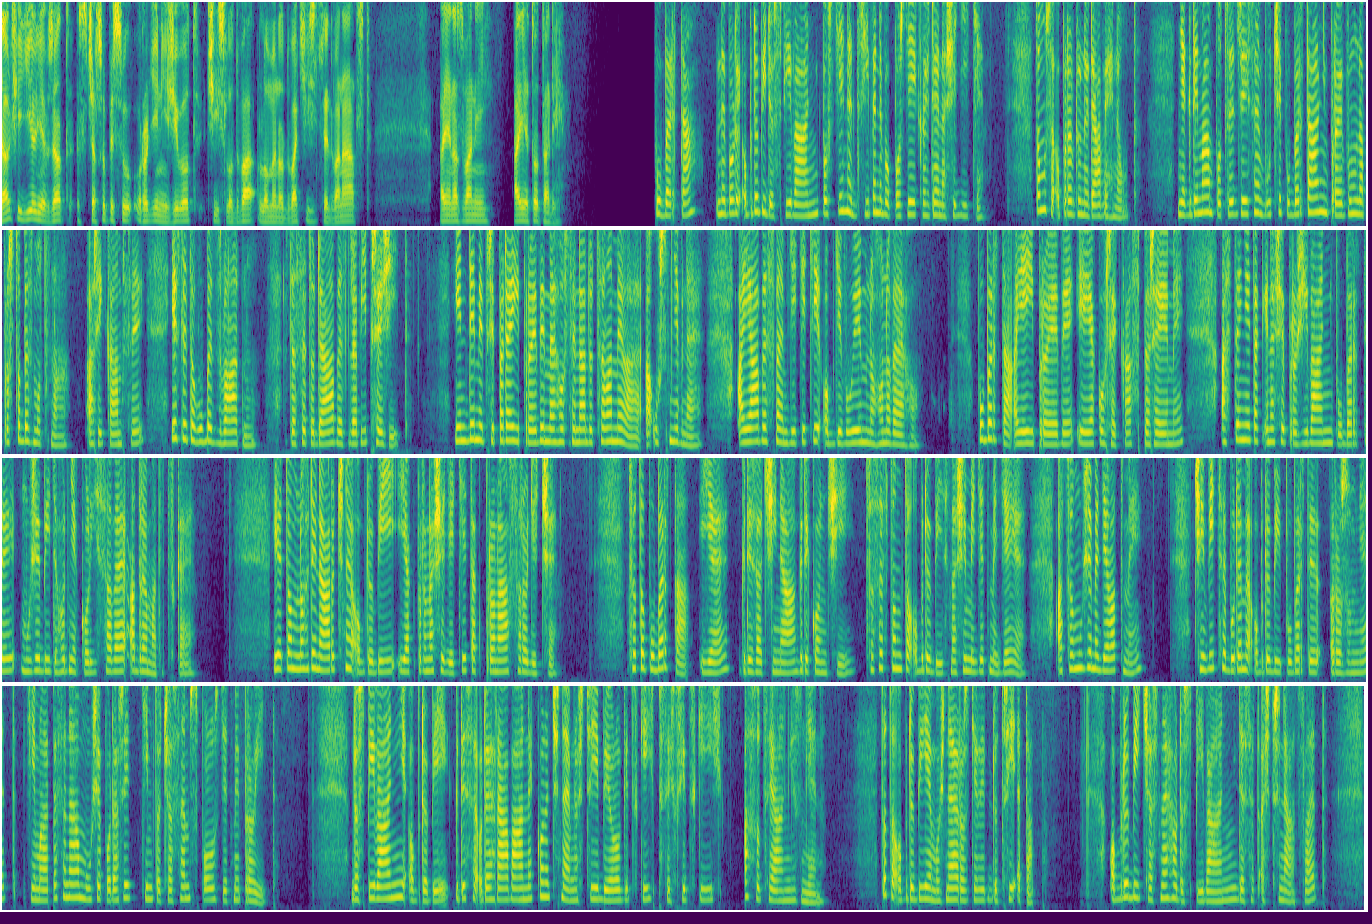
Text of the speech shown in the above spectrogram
Další díl je vzat z časopisu Rodinný život číslo 2 lomeno 2012 a je nazvaný A je to tady. Puberta, neboli období dospívání, postihne dříve nebo později každé naše dítě. Tomu se opravdu nedá vyhnout. Někdy mám pocit, že jsem vůči pubertálním projevům naprosto bezmocná a říkám si, jestli to vůbec zvládnu, zda se to dá ve zdraví přežít. Jindy mi připadají projevy mého syna docela milé a úsměvné a já ve svém dítěti obdivuji mnoho nového. Puberta a její projevy je jako řeka s peřejemi a stejně tak i naše prožívání puberty může být hodně kolísavé a dramatické. Je to mnohdy náročné období jak pro naše děti, tak pro nás rodiče. Co to puberta je, kdy začíná, kdy končí, co se v tomto období s našimi dětmi děje a co můžeme dělat my? Čím více budeme období puberty rozumět, tím lépe se nám může podařit tímto časem spolu s dětmi projít. Dospívání je období, kdy se odehrává nekonečné množství biologických, psychických a sociálních změn. Toto období je možné rozdělit do tří etap. Období časného dospívání 10 až 13 let,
